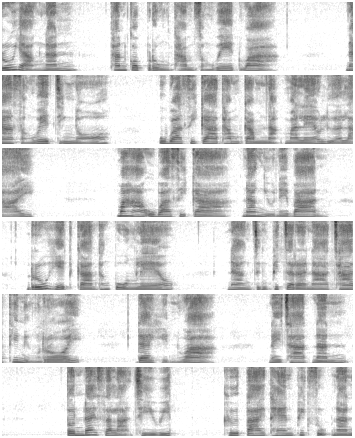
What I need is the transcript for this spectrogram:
รู้อย่างนั้นท่านก็ปรุงธรรมสังเวชว่า น่าสังเวชจริงหนอ อุบาสิกาทำกรรมหนักมาแล้วเหลือหลาย มหาอุบาสิกานั่งอยู่ในบ้าน รู้เหตุการณ์ทั้งปวงแล้ว นางจึงพิจารณาชาติที่หนึ่งร้อยได้เห็นว่า ในชาตินั้น ตนได้สละชีวิต คือตายแทนภิกษุนั้น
